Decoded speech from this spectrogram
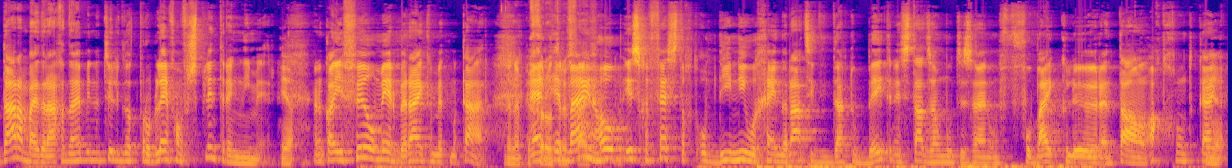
daaraan bijdragen. Dan heb je natuurlijk dat probleem van versplintering niet meer. Ja. En dan kan je veel meer bereiken met elkaar. Dan heb je en in mijn hoop is gevestigd op die nieuwe generatie die daartoe beter in staat zou moeten zijn om voorbij kleur en taal en achtergrond te kijken.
